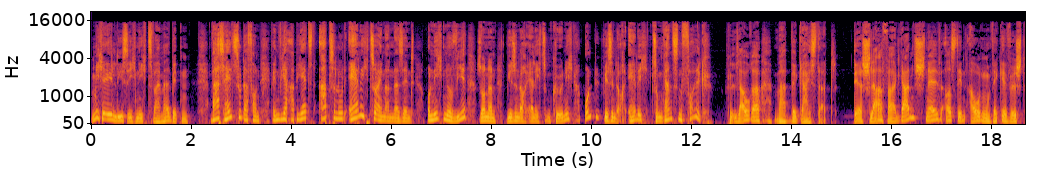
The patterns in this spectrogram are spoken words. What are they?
Michael ließ sich nicht zweimal bitten. Was hältst du davon, wenn wir ab jetzt absolut ehrlich zueinander sind? Und nicht nur wir, sondern wir sind auch ehrlich zum König und wir sind auch ehrlich zum ganzen Volk. Laura war begeistert. Der Schlaf war ganz schnell aus den Augen weggewischt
